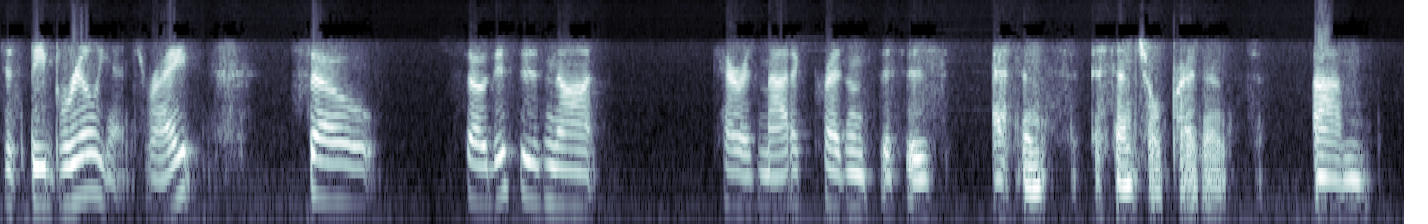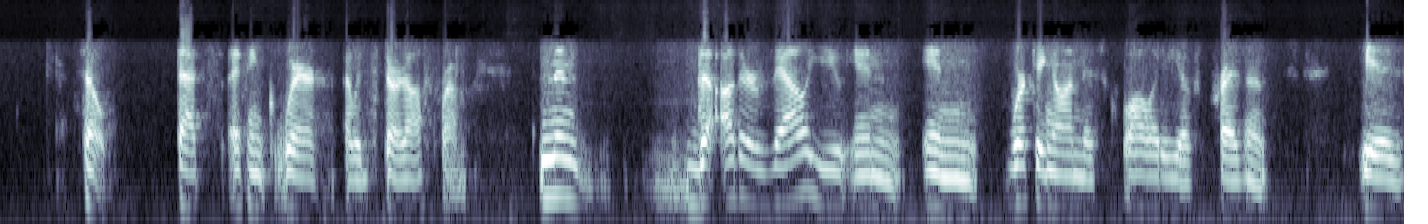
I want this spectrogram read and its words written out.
just be brilliant, right? So, so this is not charismatic presence. This is essence, essential presence. Um, so that's, I think, where I would start off from. And then the other value in in working on this quality of presence is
